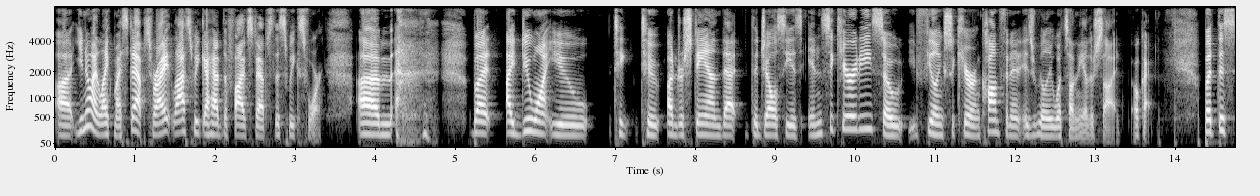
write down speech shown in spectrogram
Uh, you know, I like my steps, right? Last week I had the five steps. This week's four. Um, but I do want you to to understand that the jealousy is insecurity. So feeling secure and confident is really what's on the other side. Okay. But this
